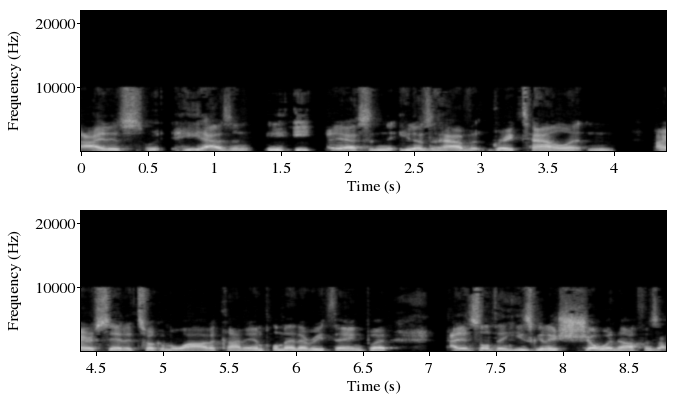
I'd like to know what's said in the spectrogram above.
I just he hasn't. He, he, yes, and he doesn't have great talent, and I understand it took him a while to kind of implement everything, but I just don't think he's going to show enough as a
